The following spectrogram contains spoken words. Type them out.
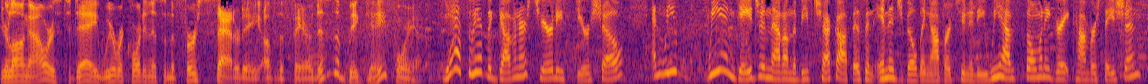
your long hours today. We're recording this on the first Saturday of the fair. This is a big day for you. Yeah, so we have the Governor's Charity Steer Show, and we we engage in that on the Beef Checkoff as an image building opportunity. We have so many great conversations,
